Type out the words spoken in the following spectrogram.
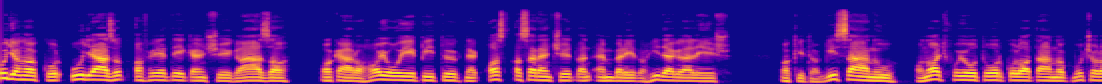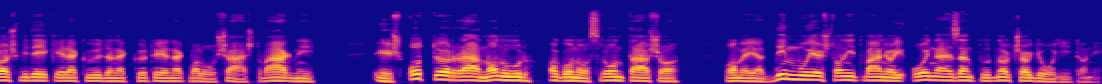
Ugyanakkor úgy rázott a féltékenység láza, akár a hajóépítőknek azt a szerencsétlen emberét a hideglelés, akit a Giszánú, a nagy folyó torkolatának mocsaras vidékére küldenek kötélnek való sást vágni, és ott tör rá Nanur, a gonosz rontása, amelyet Dimmu és tanítványai oly nehezen tudnak csak gyógyítani.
